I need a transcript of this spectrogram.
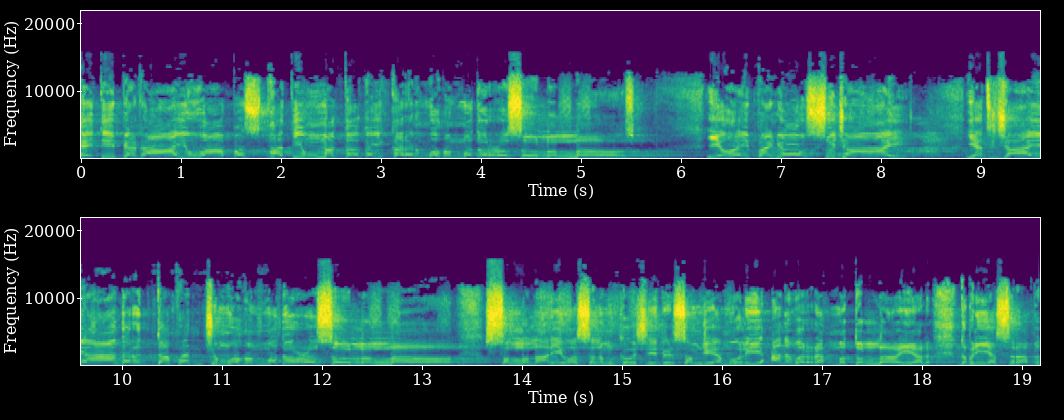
اتی پیٹ آئی واپس پھتی مکہ گئی کرن محمد الرسول اللہ۔ یہ بنیو سجائی یت جائے اندر دفن چ محمد رسول اللہ صلی اللہ علیہ وسلم کوشی پر سمجھے مولی انور رحمت اللہ علیہ۔ دبنی یسرب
